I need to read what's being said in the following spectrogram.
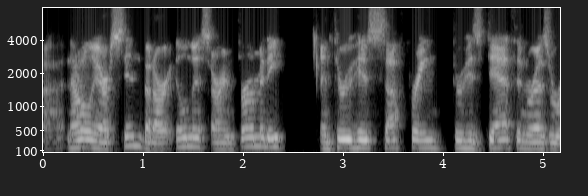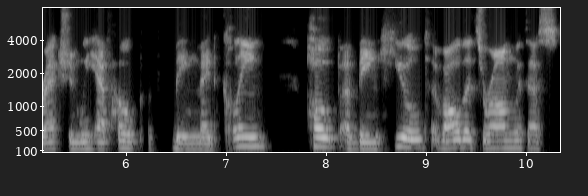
uh, not only our sin but our illness, our infirmity, and through his suffering, through his death and resurrection, we have hope of being made clean, hope of being healed of all that's wrong with us,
